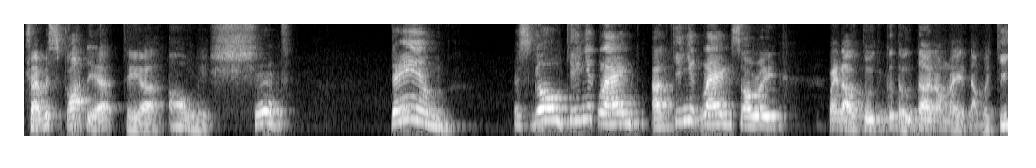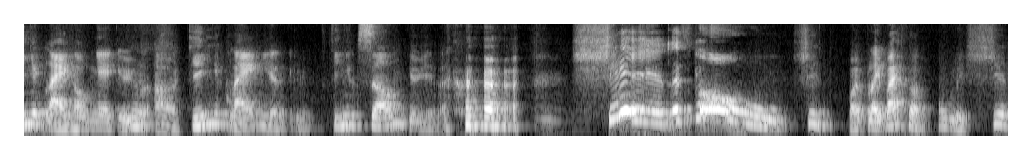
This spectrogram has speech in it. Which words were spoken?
Travis Scott vậy á thì uh, holy shit. Damn let's go Chiến Nhất Lan. À, Chiến Nhất Lan sorry ban đầu tôi cứ tưởng tên ông này đọc là Chiến Nhất Làng không? Nghe kiểu ờ Chiến Nhất Làng vậy đó kiểu, Chiến Nhất Sớm kiểu vậy đó. Shit let's go! Shit. Phải playback thôi. Holy shit.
